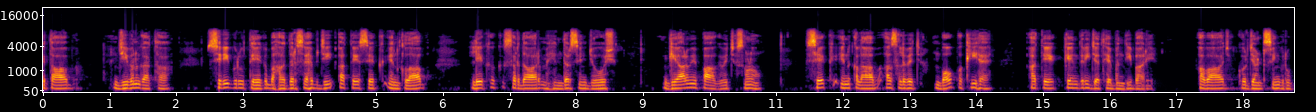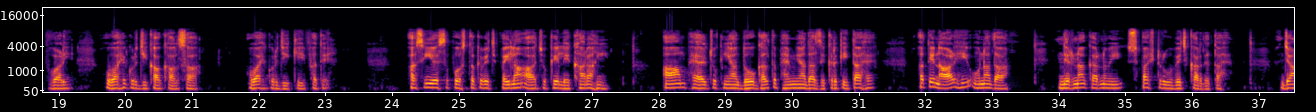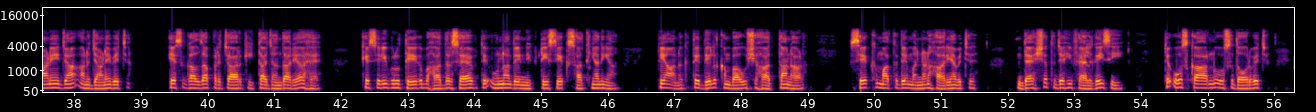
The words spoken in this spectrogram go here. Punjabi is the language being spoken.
ਕਿਤਾਬ, ਜੀਵਨ ਗਾਥਾ, ਸ੍ਰੀ ਗੁਰੂ ਤੇਗ ਬਹਾਦਰ ਸਾਹਿਬ ਜੀ ਅਤੇ ਸਿੱਖ ਇਨਕਲਾਬ, ਲੇਖਕ ਸਰਦਾਰ ਮਹਿੰਦਰ ਸਿੰਘ ਜੋਸ਼ 11ਵੇਂ ਭਾਗ ਵਿੱਚ ਸੁਣੋ। ਸਿੱਖ ਇਨਕਲਾਬ ਅਸਲ ਵਿੱਚ ਬਹੁਪੱਖੀ ਹੈ ਅਤੇ ਕੇਂਦਰੀ ਜਥੇਬੰਦੀ ਬਾਰੇ। ਆਵਾਜ਼ ਗੁਰਜੰਟ ਸਿੰਘ ਰੂਪਵਾਲੀ, ਵਾਹਿਗੁਰੂ ਜੀ ਕਾ ਖਾਲਸਾ, ਵਾਹਿਗੁਰੂ ਜੀ ਕੀ ਫਤਿਹ। ਅਸੀਂ ਇਸ ਪੁਸਤਕ ਵਿੱਚ ਪਹਿਲਾਂ ਆ ਚੁੱਕੇ ਲੇਖਾਂ ਰਾਹੀਂ ਆਮ ਫੈਲ ਚੁੱਕੀਆਂ ਦੋ ਗਲਤ ਫਹਿਮੀਆਂ ਦਾ ਜ਼ਿਕਰ ਕੀਤਾ ਹੈ ਅਤੇ ਨਾਲ ਹੀ ਉਹਨਾਂ ਦਾ ਨਿਰਣਾਕਰਨ ਵੀ ਸਪਸ਼ਟ ਰੂਪ ਵਿੱਚ ਕਰ ਦਿੱਤਾ ਹੈ। ਜਾਣੇ ਜਾਂ ਅਣਜਾਣੇ ਵਿੱਚ ਇਸ ਗੱਲ ਦਾ ਪ੍ਰਚਾਰ ਕੀਤਾ ਜਾਂਦਾ ਰਿਹਾ ਹੈ ਕਿ ਸ੍ਰੀ ਗੁਰੂ ਤੇਗ ਬਹਾਦਰ ਸਾਹਿਬ ਤੇ ਉਹਨਾਂ ਦੇ ਨਿਕਟੀ ਸਿੱਖ ਸਾਥੀਆਂ ਦੀਆਂ ਭਿਆਨਕ ਤੇ ਦਿਲ ਕੰਬਾਊ ਸ਼ਹਾਦਤਾਂ ਨਾਲ ਸਿੱਖ ਮਤ ਦੇ ਮੰਨਣ ਹਾਰਿਆਂ ਵਿੱਚ ਦਹਿਸ਼ਤ ਜਹੀ ਫੈਲ ਗਈ ਸੀ ਤੇ ਉਸ ਕਾਰਨ ਉਸ ਦੌਰ ਵਿੱਚ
